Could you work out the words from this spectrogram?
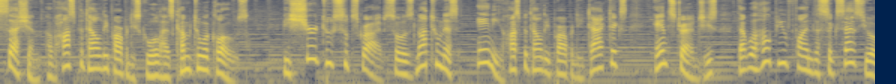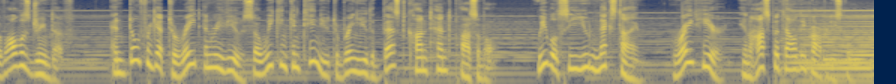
session of Hospitality Property School has come to a close. Be sure to subscribe so as not to miss any hospitality property tactics and strategies that will help you find the success you have always dreamed of. And don't forget to rate and review so we can continue to bring you the best content possible. We will see you next time, right here in Hospitality Property School.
